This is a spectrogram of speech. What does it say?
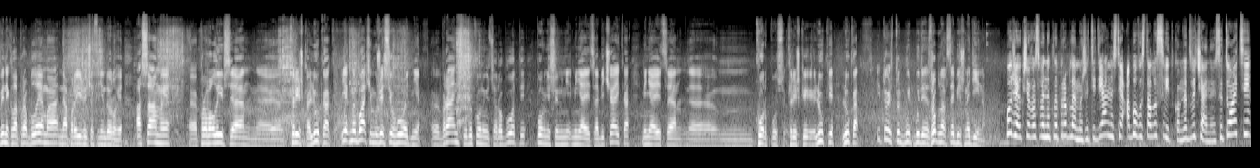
виникла проблема на проїжджій частині дороги, а саме е, провалився е, кришка люка. І як ми бачимо, вже сьогодні е, вранці виконуються роботи, повністю міняється обічайка, міняється корпус кришки люки, люка. І тобто тут буде зроблено все більш надійно. Отже, якщо у вас виникли проблеми життєдіяльності або ви стали свідком надзвичайної ситуації,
